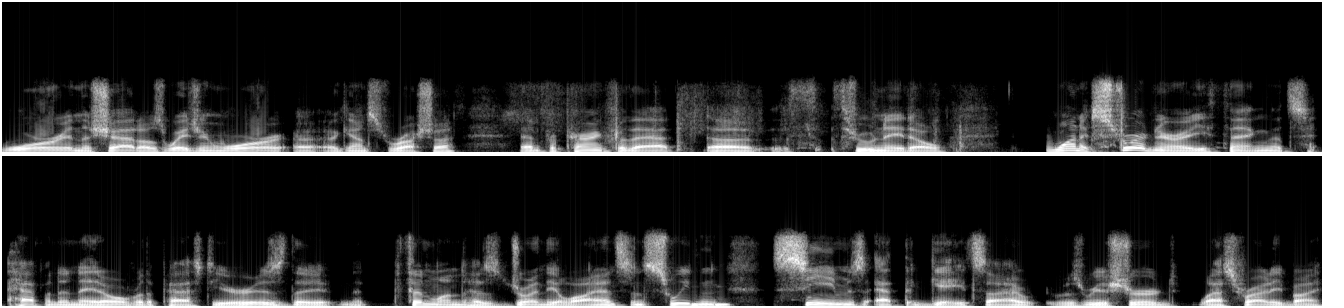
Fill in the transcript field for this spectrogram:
war in the shadows, waging war uh, against Russia, and preparing for that uh, th- through NATO one extraordinary thing that's happened in NATO over the past year is the Finland has joined the alliance and Sweden mm-hmm. seems at the gates. I was reassured last Friday by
